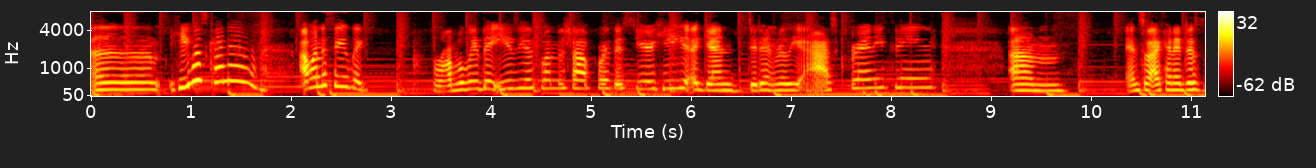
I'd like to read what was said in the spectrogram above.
Um, he was kind of, I want to say like probably the easiest one to shop for this year. He, again, didn't really ask for anything. Um, and so I kind of just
